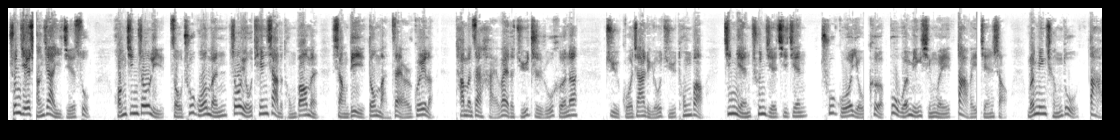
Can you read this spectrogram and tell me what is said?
春节长假已结束，黄金周里走出国门、周游天下的同胞们，想必都满载而归了。他们在海外的举止如何呢？据国家旅游局通报，今年春节期间，出国游客不文明行为大为减少，文明程度大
